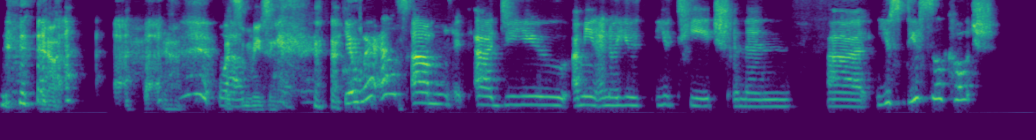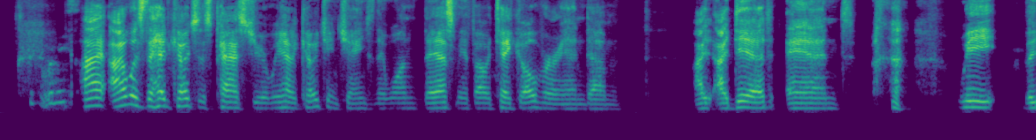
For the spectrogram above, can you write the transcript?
yeah. yeah, wow. that's amazing. yeah, where else um uh, do you? I mean, I know you you teach, and then uh, you do you still coach? I, I was the head coach this past year. We had a coaching change, and they won. They asked me if I would take over, and um, I, I did. And we the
